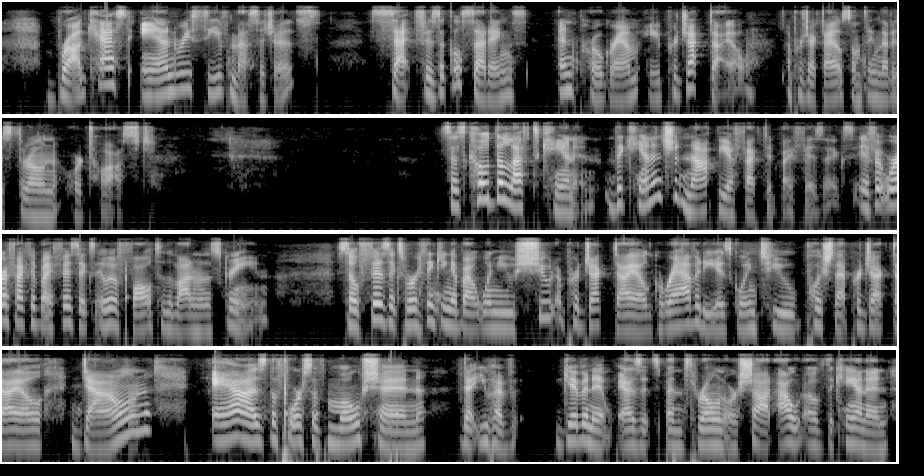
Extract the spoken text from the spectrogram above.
broadcast and receive messages, set physical settings, and program a projectile. A projectile is something that is thrown or tossed. Says code the left cannon. The cannon should not be affected by physics. If it were affected by physics, it would fall to the bottom of the screen. So physics, we're thinking about when you shoot a projectile, gravity is going to push that projectile down as the force of motion that you have given it as it's been thrown or shot out of the cannon,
